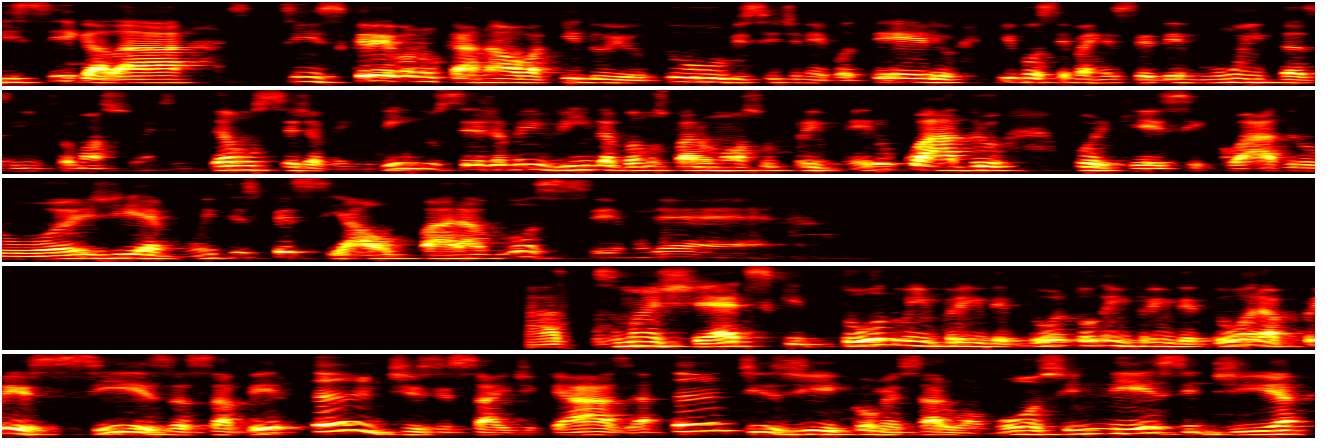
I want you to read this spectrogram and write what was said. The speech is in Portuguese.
me siga lá, se inscreva no canal aqui do YouTube, Sidney Botelho, e você vai receber muitas informações. Então, seja bem-vindo, seja bem-vinda. Vamos para o nosso primeiro quadro, porque esse quadro hoje é muito especial para você, mulher. As manchetes que todo empreendedor, toda empreendedora precisa saber antes de sair de casa, antes de começar o almoço, e nesse dia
